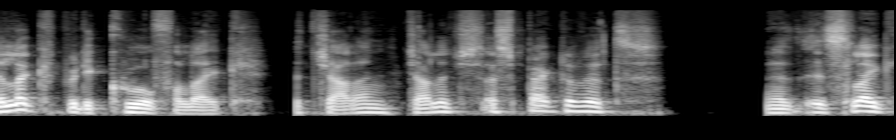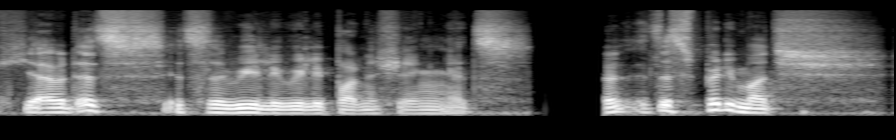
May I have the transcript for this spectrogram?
they're like pretty cool for like the challenge challenge aspect of it. And it- It's like yeah, but it's it's really really punishing. It's it is pretty much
